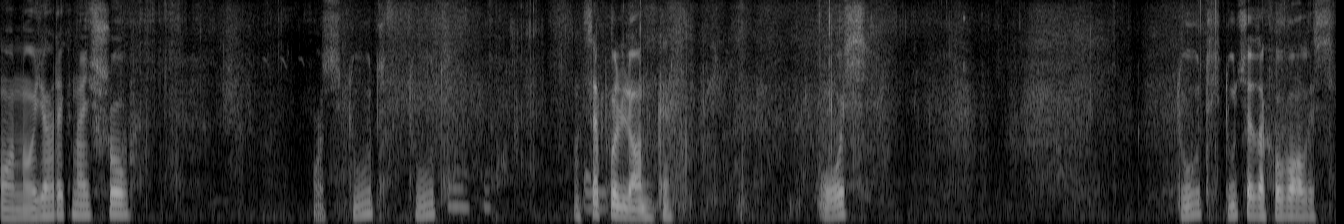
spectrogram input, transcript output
Оно Ярик знайшов. Ось тут, тут. Оце полянка. Ось. Тут, тут ще заховались.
